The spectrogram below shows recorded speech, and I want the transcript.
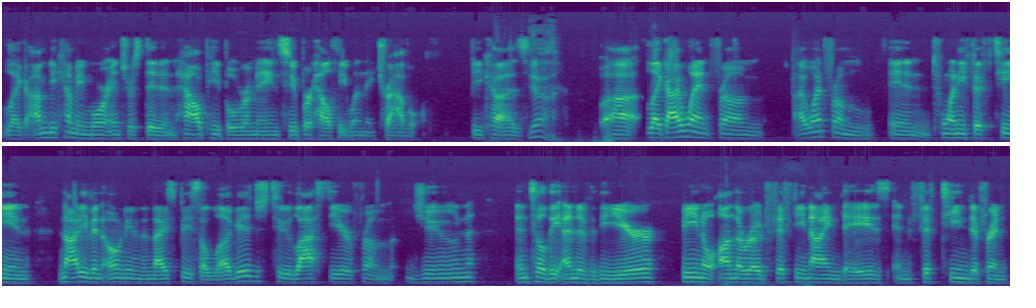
like I'm becoming more interested in how people remain super healthy when they travel. Because yeah. uh, like I went from I went from in 2015 not even owning a nice piece of luggage to last year from June until the end of the year being on the road 59 days in 15 different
